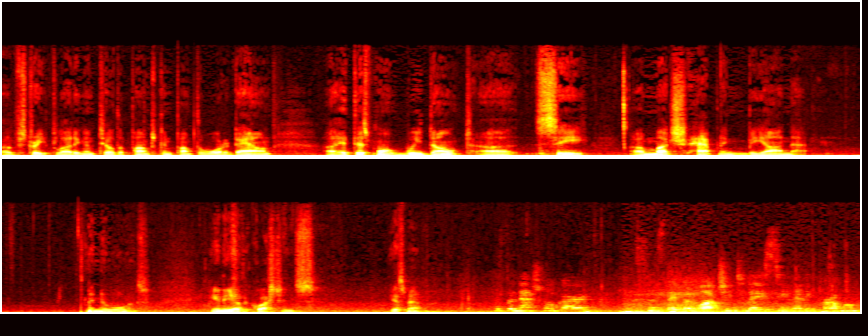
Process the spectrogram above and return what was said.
of street flooding until the pumps can pump the water down, uh, at this point, we don't uh, see uh, much happening beyond that in New Orleans. Any other questions? Yes, ma'am. Has the National Guard, since they've been watching today, seen any problems?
